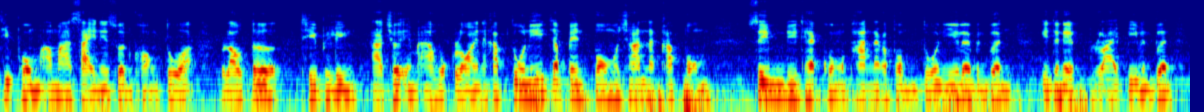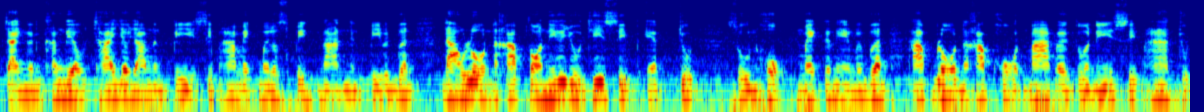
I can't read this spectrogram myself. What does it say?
ที่ผมเอามาใส่ในส่วนของตัว Router TP-Link Archer MR 600นะครับ ตัวนี้จะเป็นโปรโมชั่นนะครับผม ซิม d t แทคงกระพันนะครับผมตัวนี้เลยเป็นเพื่อนๆอินเทอร์เน็ตรายปีเป็นเพื่อนๆจ่ายเงินครั้งเดียวใช้ยาวๆ 1 ปี 15 เมก m e l o speed นาน 1 ปีเป็นเพื่อนๆดาวน์โหลดนะครับ ตอนนี้ก็อยู่ที่ 11.06 เมกนั่นเองเพื่อนๆอัปโหลดนะครับโหดมากเลยตัวนี้ 15 จุด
